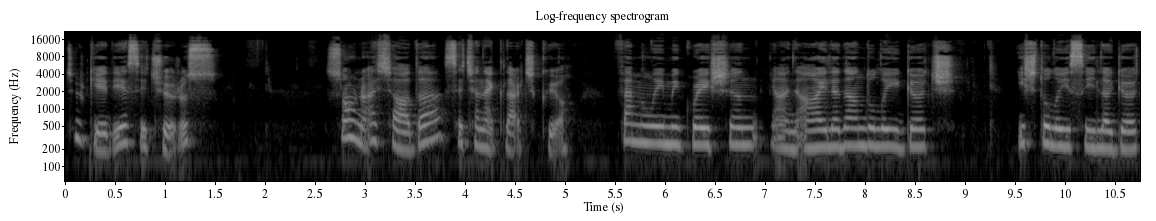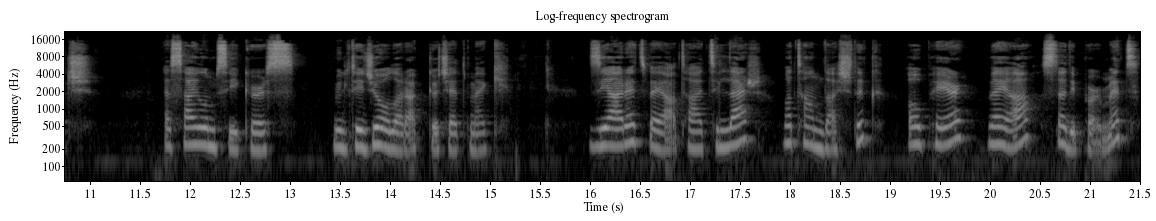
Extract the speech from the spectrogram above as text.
Türkiye diye seçiyoruz. Sonra aşağıda seçenekler çıkıyor. Family immigration yani aileden dolayı göç, iş dolayısıyla göç, asylum seekers, mülteci olarak göç etmek, ziyaret veya tatiller, vatandaşlık, au pair veya study permit.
